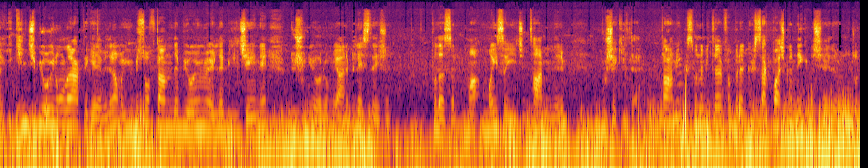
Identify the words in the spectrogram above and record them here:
E, ikinci bir oyun olarak da gelebilir ama Ubisoft'tan da bir oyun verilebileceğini düşünüyorum. Yani PlayStation Plus'ın Ma- Mayıs ayı için tahminlerim bu şekilde. Tahmin kısmını bir tarafa bırakırsak başka ne gibi şeyler oldu?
